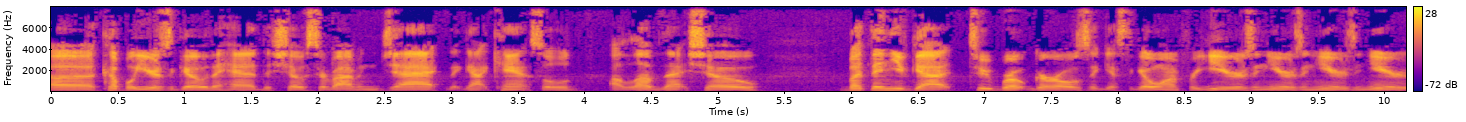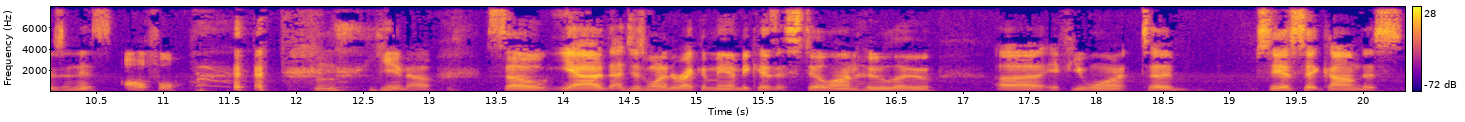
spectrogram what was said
Uh, a couple years ago, they had the show Surviving Jack that got canceled. I love that show. But then you've got two broke girls that gets to go on for years and years and years and years, and it's awful. you know. So yeah, I just wanted to recommend because it's still on Hulu. Uh, if you want to see a sitcom that's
